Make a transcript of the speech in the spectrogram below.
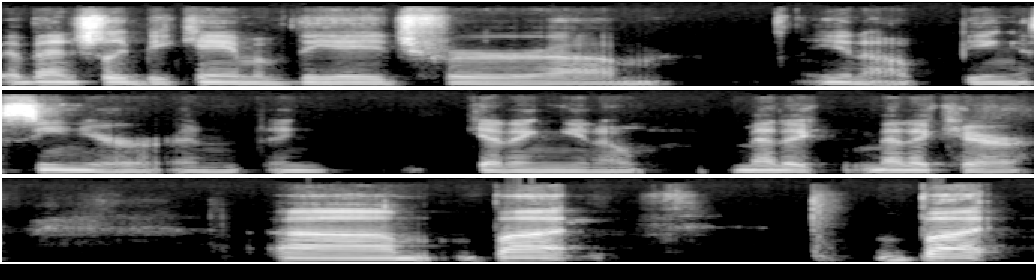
eventually became of the age for um, you know being a senior and and getting you know medic Medicare. Um, but but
